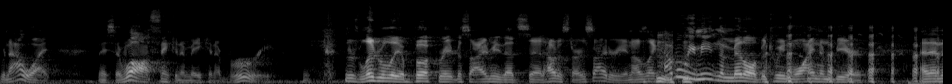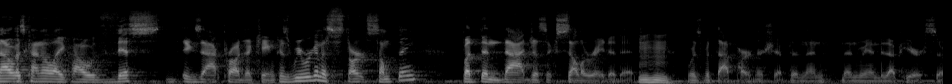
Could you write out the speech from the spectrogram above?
now what? And they said, well, I'm thinking of making a brewery. There's literally a book right beside me that said how to start a cidery, and I was like, how about we meet in the middle between wine and beer? And then that was kind of like how this exact project came because we were gonna start something, but then that just accelerated it. Mm-hmm. Was with that partnership, and then then we ended up here. So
